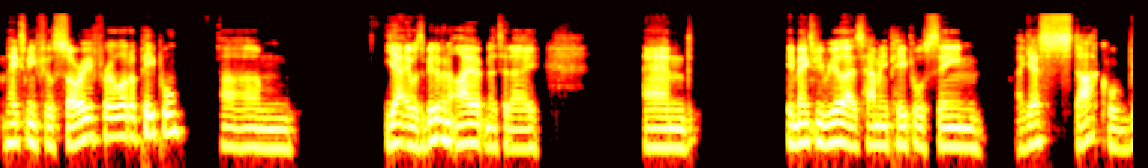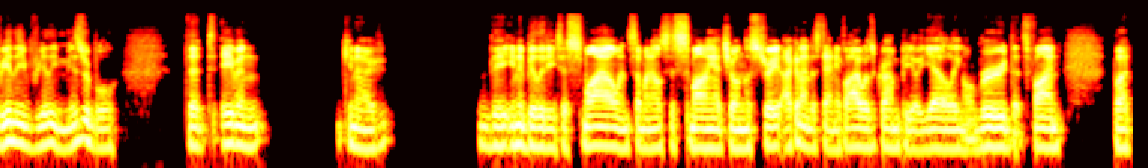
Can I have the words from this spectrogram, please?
makes me feel sorry for a lot of people. Um, yeah, it was a bit of an eye opener today. And it makes me realize how many people seem, I guess, stuck or really, really miserable that even, you know, the inability to smile when someone else is smiling at you on the street. I can understand if I was grumpy or yelling or rude, that's fine. But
